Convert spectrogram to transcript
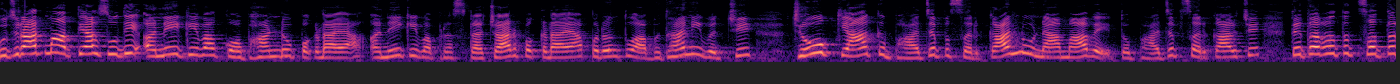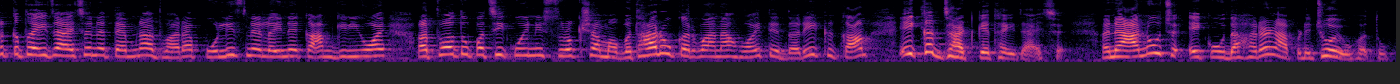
ગુજરાતમાં અત્યાર સુધી અનેક એવા કૌભાંડો પકડાયા, અનેક એવા ભ્રષ્ટાચાર પકડાયા, પરંતુ આ બધાની વચ્ચે જો ક્યાંક ભાજપ સરકારનું નામ આવે તો ભાજપ સરકાર છે તે તરત જ સતર્ક થઈ જાય છે અને તેમના દ્વારા પોલીસને લઈને કામગીરી હોય અથવા તો પછી કોઈની સુરક્ષામાં વધારો કરવાના હોય તે દરેક કામ એક જ ઝાટકે થઈ જાય છે. અને આનું જ એક ઉદાહરણ આપણે જોયું હતું.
